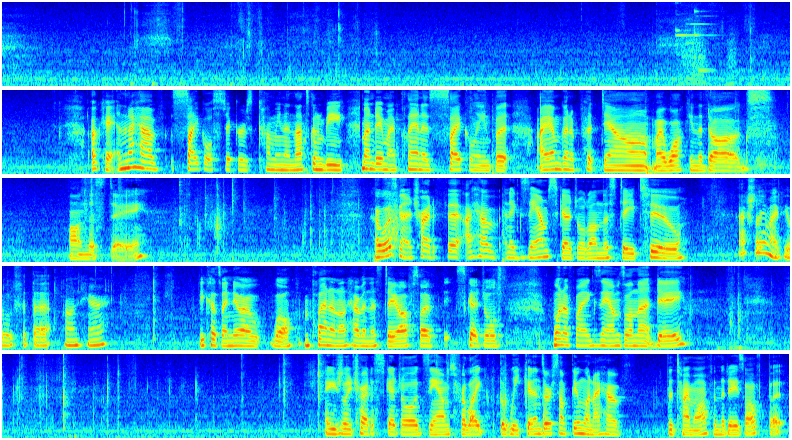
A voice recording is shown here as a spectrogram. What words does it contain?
Okay, and then I have cycle stickers coming and that's going to be Monday. My plan is cycling, but I am going to put down my walking the dogs on this day. I was going to try to fit, I have an exam scheduled on this day too. Actually, I might be able to fit that on here. Because I knew I, well, I'm planning on having this day off, so I scheduled one of my exams on that day. I usually try to schedule exams for like the weekends or something when I have the time off and the days off, but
